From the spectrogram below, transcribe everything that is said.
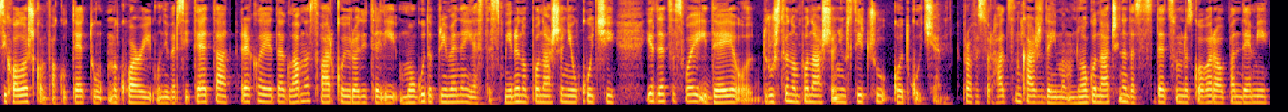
psihološkom fakultetu Macquarie univerziteta, rekla je da glavna stvar koju roditelji mogu da primene jeste smireno ponašanje u kući, jer deca svoje ideje o društvenom ponašanju stiču kod kuće. Profesor Hudson kaže da ima mnogo načina da se s decom razgovara o pandemiji,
